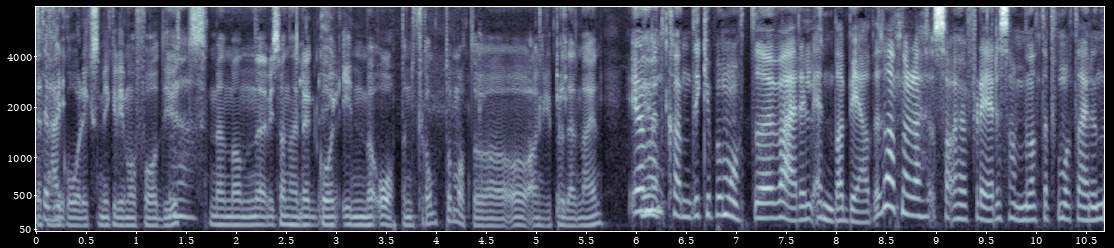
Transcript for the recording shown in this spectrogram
Dette her går liksom ikke, vi må få det ut. Men man, eh, hvis man heller går inn med åpen front på en måte og, og angriper den veien Ja, men kan det ikke på en måte være enda bedre da, når det er flere sammen, at det på en måte er en,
